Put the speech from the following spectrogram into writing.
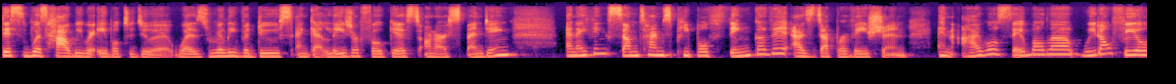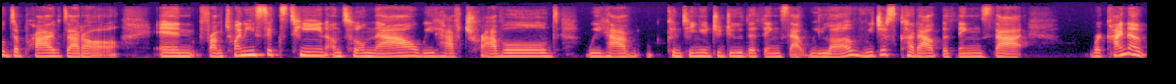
this was how we were able to do it was really reduce and get laser focused on our spending and I think sometimes people think of it as deprivation. And I will say, Bola, we don't feel deprived at all. And from 2016 until now, we have traveled, we have continued to do the things that we love. We just cut out the things that were kind of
